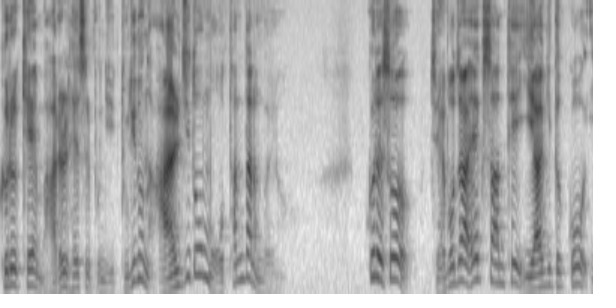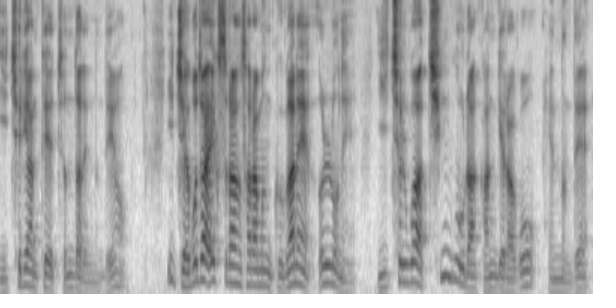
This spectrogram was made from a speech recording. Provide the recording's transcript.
그렇게 말을 했을 뿐이지 둘이는 알지도 못한다는 거예요. 그래서 제보자 X한테 이야기 듣고 이철이한테 전달했는데요. 이 제보자 X라는 사람은 그간의 언론에 이철과 친구라 관계라고 했는데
